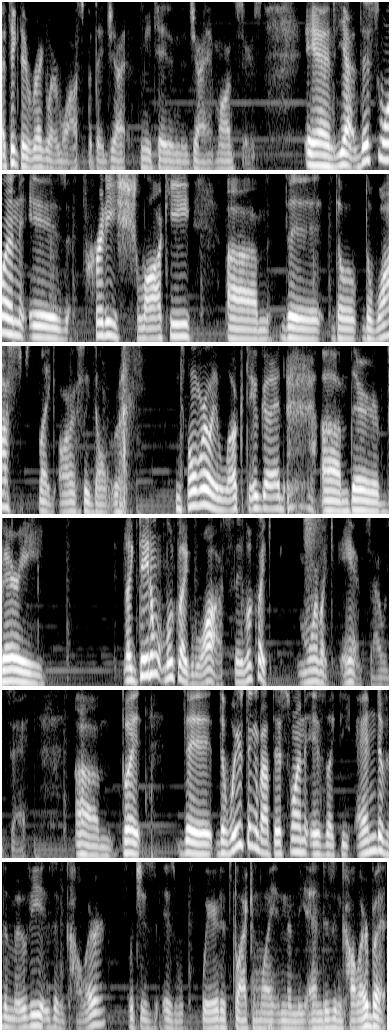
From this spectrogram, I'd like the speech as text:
I think they're regular wasps, but they gi- mutated into giant monsters. And yeah, this one is pretty schlocky. Um, the the the wasps like honestly don't really don't really look too good. Um, they're very like they don't look like wasps. They look like more like ants, I would say. Um, but the the weird thing about this one is like the end of the movie is in color, which is is weird. It's black and white, and then the end is in color. But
